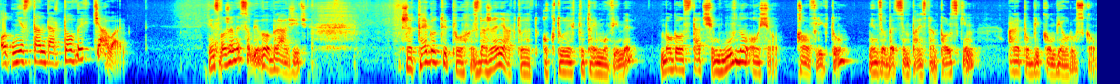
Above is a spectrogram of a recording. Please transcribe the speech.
od niestandardowych działań. Więc możemy sobie wyobrazić, że tego typu zdarzenia, które, o których tutaj mówimy, mogą stać się główną osią konfliktu między obecnym państwem polskim a Republiką Białoruską.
